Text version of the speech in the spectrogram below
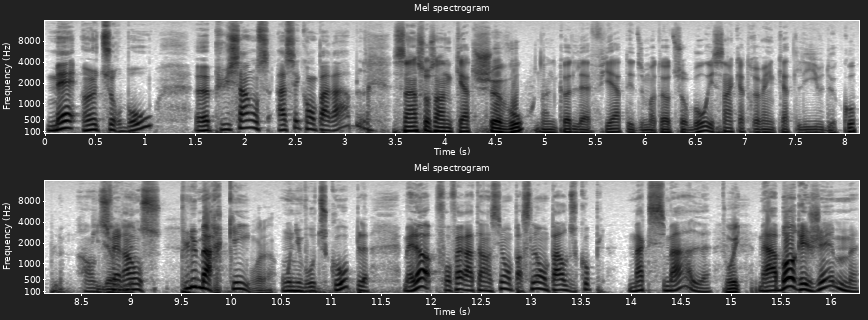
mais un turbo. euh, puissance assez comparable. 164 chevaux dans le cas de la Fiat et du moteur turbo et 184 livres de couple. En Puis là, différence plus marquée Voilà. au niveau du couple. Mais là, il faut faire attention parce que là, on parle du couple maximal. Oui. Mais à bas régime,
